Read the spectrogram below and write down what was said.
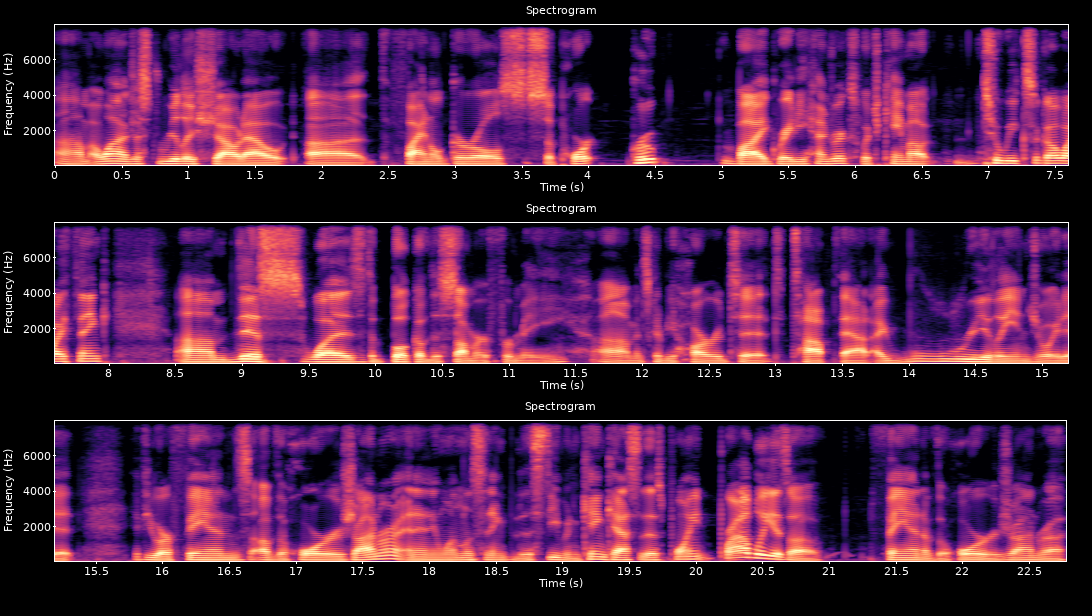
um, I want to just really shout out uh, the Final Girls support group by Grady Hendrix, which came out two weeks ago, I think. Um, this was the book of the summer for me. Um, it's going to be hard to, to top that. I really enjoyed it. If you are fans of the horror genre, and anyone listening to the Stephen King cast at this point probably is a fan of the horror genre,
